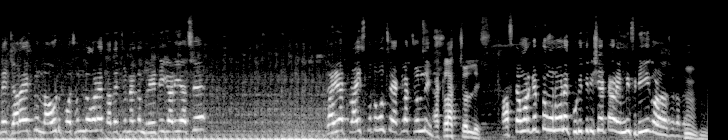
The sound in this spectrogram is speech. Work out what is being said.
মানে যারা একটু লাউড পছন্দ করে তাদের জন্য একদম রেডি গাড়ি আছে। গাড়িটার প্রাইস কত বলছে? এক লাখ চল্লিশ। এক লাখ চল্লিশ। আফটার মার্কেট তো মনে হয় কুড়ি তিরিশ হাজার টাকার এমনি ফিটিংই করা আছে ওটাতে। হুম হুম।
